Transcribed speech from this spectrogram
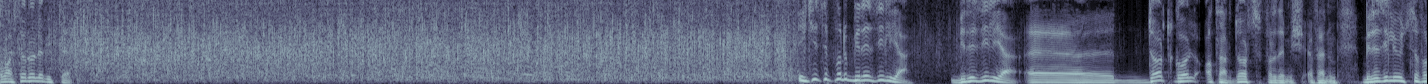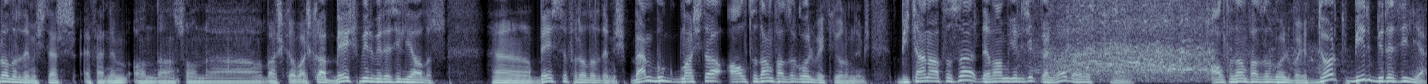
O maçlar öyle bitti. ...2-0 Brezilya. Brezilya e, 4 gol atar 4-0 demiş efendim. Brezilya 3-0 alır demişler efendim. Ondan sonra başka başka 5-1 Brezilya alır. Ha, 5-0 alır demiş. Ben bu maçta 6'dan fazla gol bekliyorum demiş. Bir tane atılsa devam gelecek galiba da evet. Ha. 6'dan fazla gol bekliyorum. 4-1 Brezilya.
